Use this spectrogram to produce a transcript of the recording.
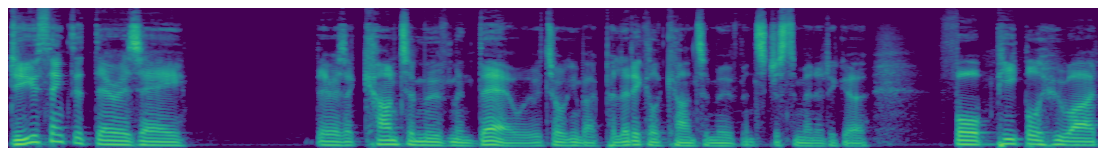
do you think that there is a there is a counter movement there? We were talking about political counter movements just a minute ago for people who are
